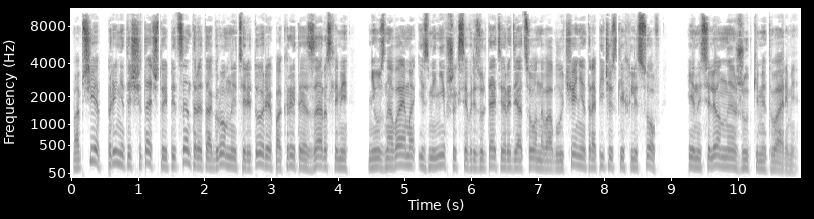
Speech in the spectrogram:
Вообще, принято считать, что эпицентр — это огромная территория, покрытая зарослями неузнаваемо изменившихся в результате радиационного облучения тропических лесов и населенная жуткими тварями.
